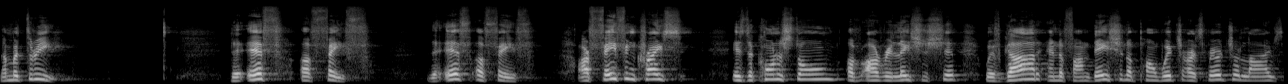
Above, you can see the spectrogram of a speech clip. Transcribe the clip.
Number three, the if of faith. The if of faith. Our faith in Christ is the cornerstone of our relationship with God and the foundation upon which our spiritual lives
